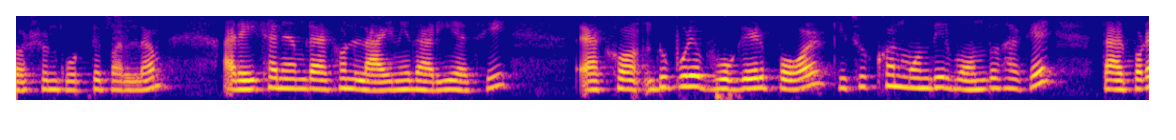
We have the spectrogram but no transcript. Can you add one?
দর্শন করতে পারলাম। আর এইখানে আমরা এখন লাইনে দাঁড়িয়ে আছি। এখন দুপুরে ভোগের পর কিছুক্ষণ মন্দির বন্ধ থাকে, তারপরে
